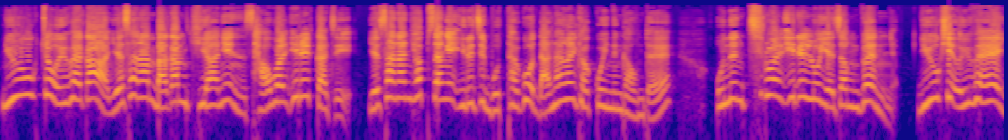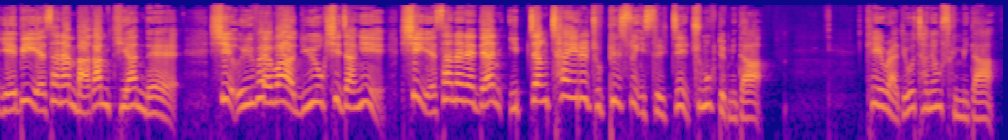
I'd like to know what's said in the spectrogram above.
뉴욕주 의회가 예산안 마감 기한인 4월 1일까지 예산안 협상에 이르지 못하고 난항을 겪고 있는 가운데 오는 7월 1일로 예정된 뉴욕시 의회의 예비 예산안 마감 기한 내에 시 의회와 뉴욕시장이 시 예산안에 대한 입장 차이를 좁힐 수 있을지 주목됩니다. K라디오 전영숙입니다.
